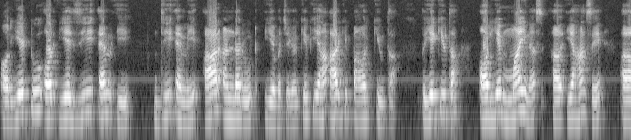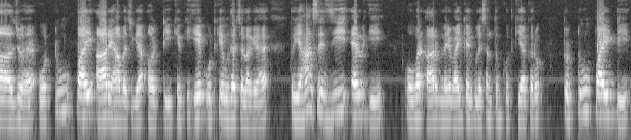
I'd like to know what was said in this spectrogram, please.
और ये टू और ये G M E G M E R under root ये बचेगा क्योंकि यहाँ आर की पावर क्यू था। तो ये क्यू था और ये माइनस यहाँ से आ, जो है वो टू पाई आर यहाँ बच गया और टी क्योंकि एक उठ के उधर चला गया है। तो यहाँ से G M E over R मेरे भाई कैलकुलेशन तुम खुद किया करो। तो टू पाई टी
